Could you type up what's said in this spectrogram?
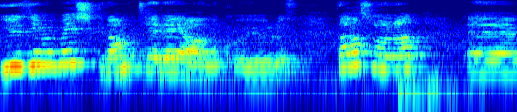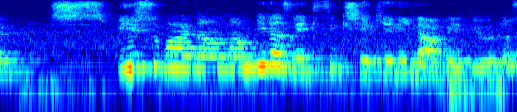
125 gram tereyağını koyuyoruz. Daha sonra e, bir su bardağından biraz eksik şekeri ilave ediyoruz.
